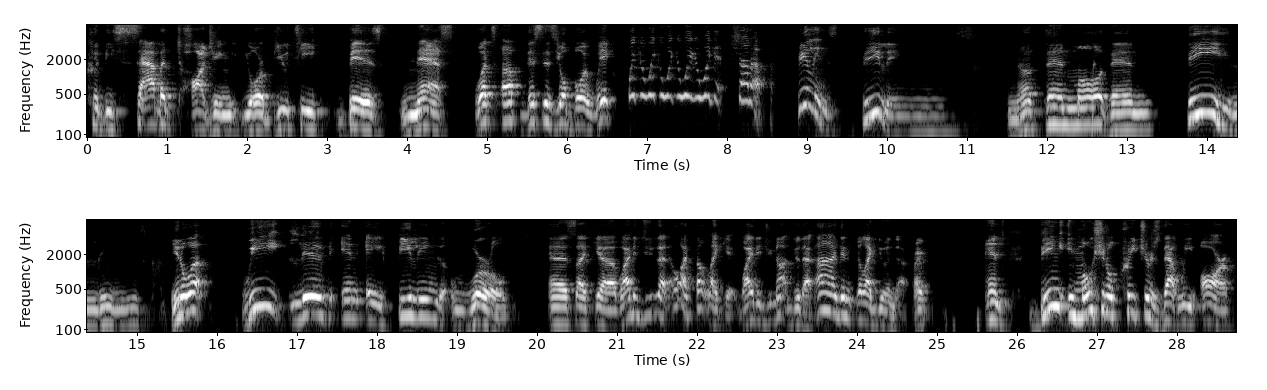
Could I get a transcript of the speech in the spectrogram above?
could be sabotaging your beauty business. What's up? This is your boy Wick. Wicket, wicket, wicket, wicket, wicket. Shut up. Feelings, feelings, nothing more than feelings. You know what? We live in a feeling world. And it's like, yeah, why did you do that? Oh, I felt like it. Why did you not do that? Ah, I didn't feel like doing that, right? And being emotional creatures that we are,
